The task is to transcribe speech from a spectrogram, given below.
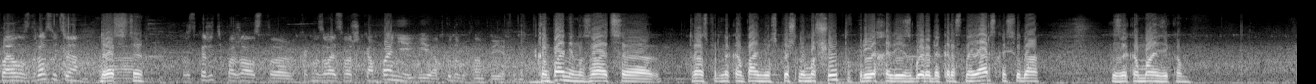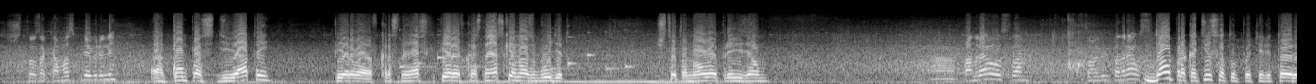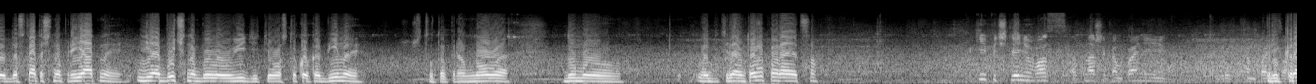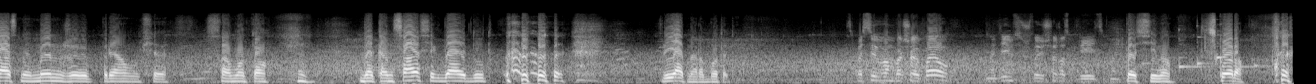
Павел, здравствуйте. Здравствуйте. А, Расскажите, пожалуйста, как называется ваша компания и откуда вы к нам приехали? Компания называется транспортная компания «Успешный маршрут». Приехали из города Красноярска сюда за КамАЗиком. Что за КАМАЗ приобрели? А, Компас 9, первая в Красноярске. Первый в Красноярске у нас будет. Что-то новое привезем. А, Понравилось вам? Автомобиль понравился? Да, прокатился тут по территории, достаточно приятный. Необычно было увидеть его с такой кабиной, что-то прям новое. Думаю, водителям тоже понравится. Какие впечатления у вас от нашей компании? Прекрасные менеджеры, прям вообще само то. До конца всегда идут. Приятно работать. Спасибо вам большое, Павел. Надеемся, что еще раз приедете. Спасибо. Скоро.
